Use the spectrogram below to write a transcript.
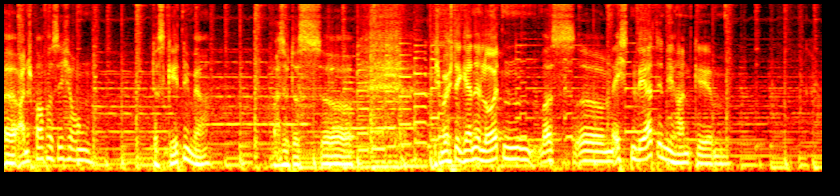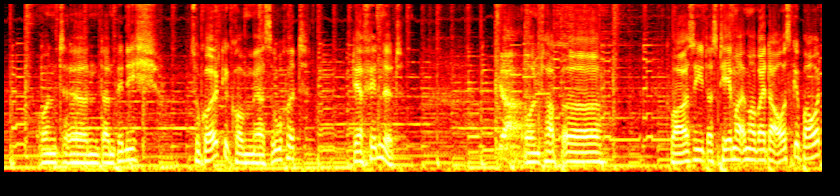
äh, Ansparversicherung, das geht nicht mehr. Also das, äh, ich möchte gerne Leuten was, äh, einen echten Wert in die Hand geben. Und äh, dann bin ich zu Gold gekommen. Wer sucht, der findet. Ja. Und habe äh, quasi das Thema immer weiter ausgebaut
